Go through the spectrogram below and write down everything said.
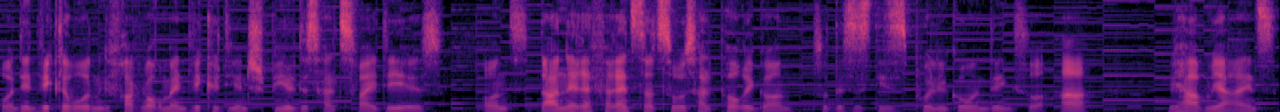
Und die Entwickler wurden gefragt, warum entwickelt ihr ein Spiel, das halt 2D ist. Und da eine Referenz dazu ist halt Porygon. So, das ist dieses Polygon-Ding. So, ah, wir haben ja eins.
